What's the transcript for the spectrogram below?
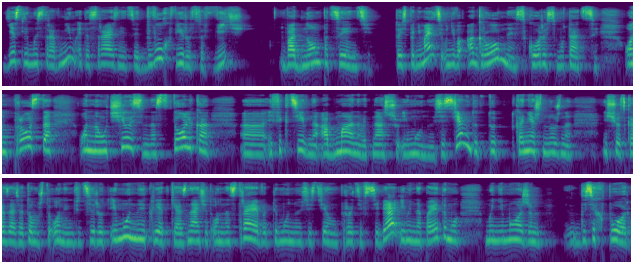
если мы сравним это с разницей двух вирусов ВИЧ в одном пациенте. То есть, понимаете, у него огромная скорость мутации. Он просто, он научился настолько э, эффективно обманывать нашу иммунную систему. Тут, тут, конечно, нужно еще сказать о том, что он инфицирует иммунные клетки, а значит, он настраивает иммунную систему против себя. Именно поэтому мы не можем до сих пор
